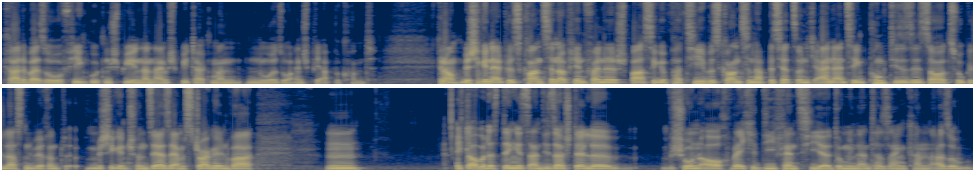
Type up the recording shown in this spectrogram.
gerade bei so vielen guten Spielen an einem Spieltag man nur so ein Spiel abbekommt. Genau, Michigan at Wisconsin, auf jeden Fall eine spaßige Partie. Wisconsin hat bis jetzt noch nicht einen einzigen Punkt diese Saison zugelassen, während Michigan schon sehr, sehr am Struggeln war. Hm. Ich glaube, das Ding ist an dieser Stelle, schon auch, welche Defense hier dominanter sein kann. Also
